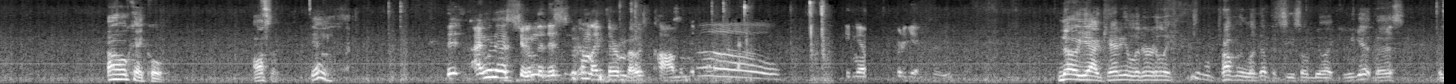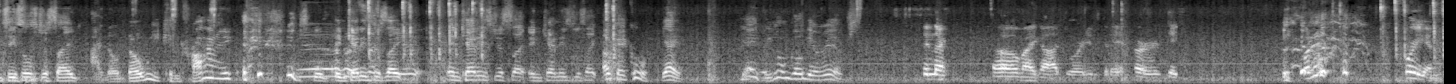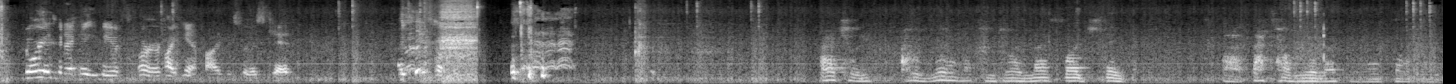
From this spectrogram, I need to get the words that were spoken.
Oh, okay, cool, awesome. Yay! Th- I'm going to assume that this has become like their most common oh, thing ever to get food. No, yeah, Kenny literally will probably look up at Cecil and be like, "Can we get this?" And Cecil's just like, "I don't know. We can try." and Kenny's just like, and Kenny's just like, and Kenny's just like, "Okay, cool, yay, yay, we gonna go get ribs." In there. Oh my God, Dorian's gonna or Dave- what is Dorian? Dorian's gonna hate me if or if I can't find this for this kid. I can't tell Actually, I would really like to enjoy a nice large steak. Uh, that's how real life is.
